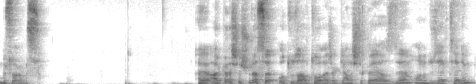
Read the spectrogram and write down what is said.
bu sorumuz. Ee, arkadaşlar şurası 36 olacak. Yanlışlıkla yazdım. Onu düzeltelim.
